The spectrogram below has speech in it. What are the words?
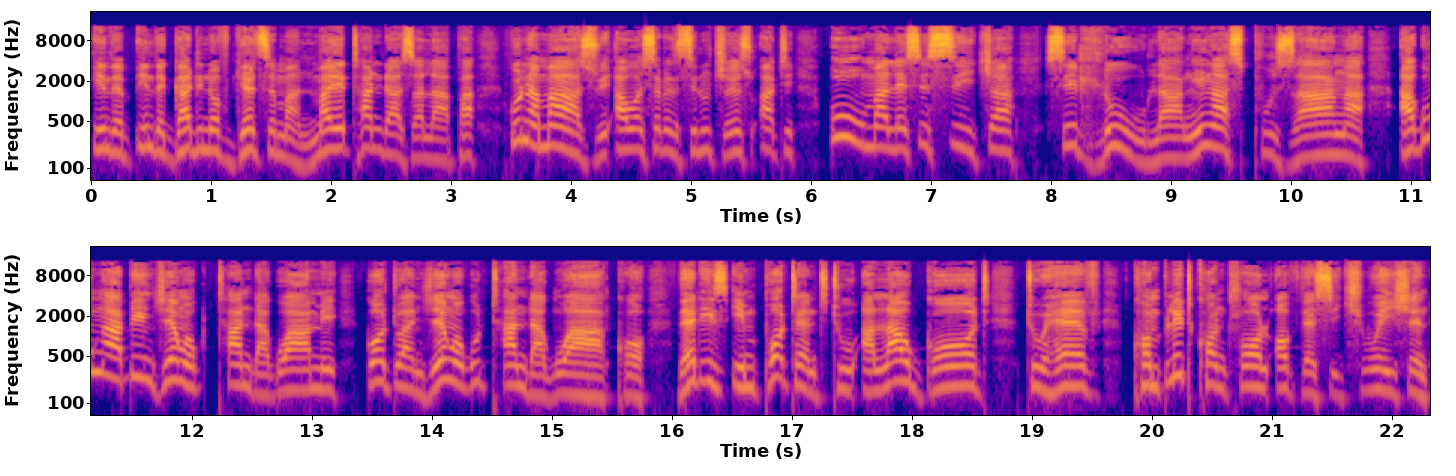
in the in the garden of Gethsemane. Mayethandaza lapha. Kunamazwi awasebenzisile uJesu athi uma lesi sitsha sidlula ngingasiphuzanga akungabi njengokuthanda kwami kodwa njengokuthanda kwakho that is important to allow God to have complete control of the situation.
